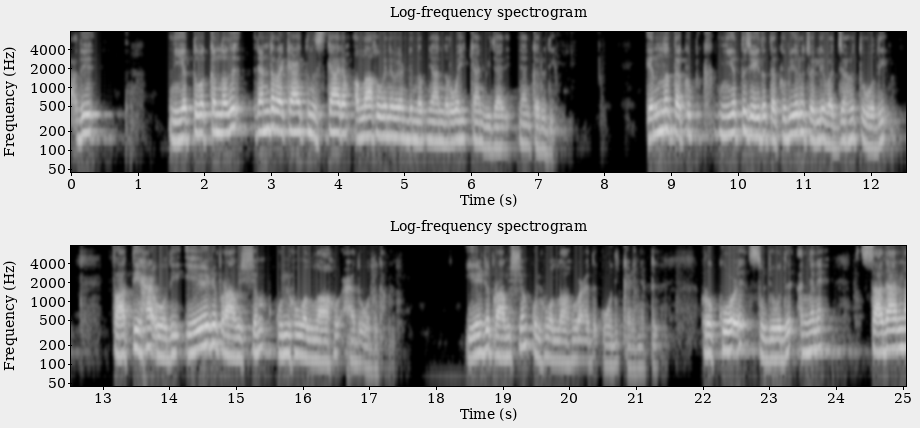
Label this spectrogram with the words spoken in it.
അത് നിയത്ത് വെക്കുന്നത് രണ്ട് റക്കായത്ത് നിസ്കാരം അള്ളാഹുവിന് വേണ്ടി ഞാൻ നിർവഹിക്കാൻ വിചാരി ഞാൻ കരുതി. എന്ന് തക്കു നിയത്ത് ചെയ്ത് തക്ബീർ ചൊല്ലി വജ്ജഹത്ത് ഓതി ഫാത്തിഹ ഓതി ഏഴ് പ്രാവശ്യം കുൽഹു അള്ളാഹു അഹദ് ഓതുക. ഏഴ് പ്രാവശ്യം കുൽഹു അള്ളാഹു അഹദ് ഓതിക്കഴിഞ്ഞിട്ട് റുക്കോഴ് സുജൂദ് അങ്ങനെ സാധാരണ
